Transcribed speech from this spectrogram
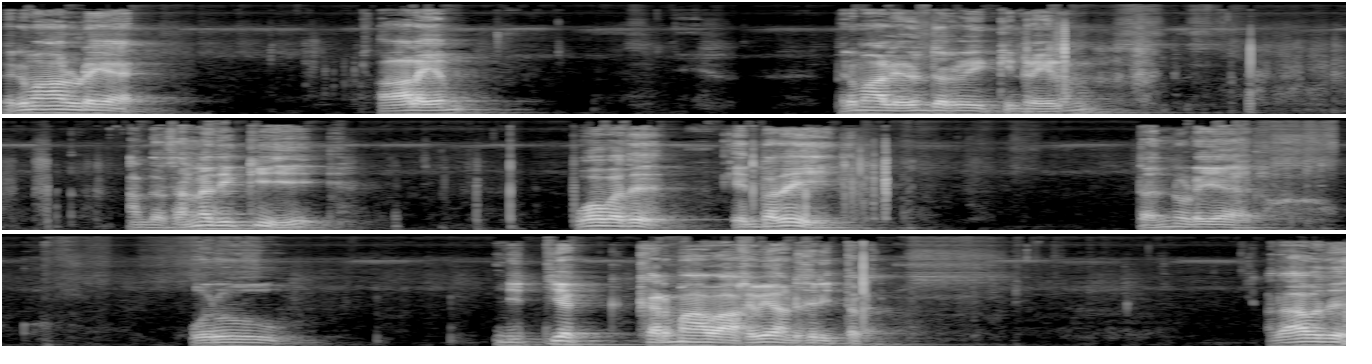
பெருமாளுடைய ஆலயம் பெருமாள் எழுந்தருளிருக்கின்ற இடம். அந்த சன்னதிக்கு போவது என்பதை தன்னுடைய ஒரு நித்திய கர்மாவாகவே அனுசரித்தவர் அதாவது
